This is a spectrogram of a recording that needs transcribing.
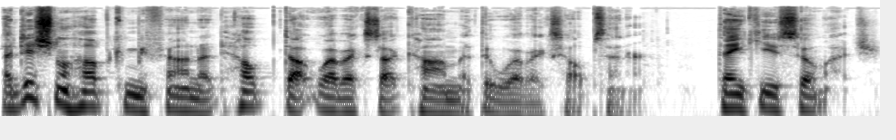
Additional help can be found at help.webex.com at the WebEx Help Center. Thank you so much.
